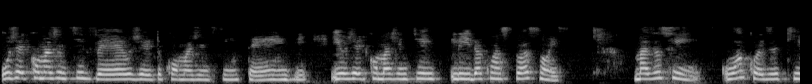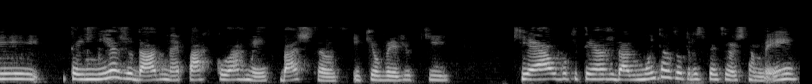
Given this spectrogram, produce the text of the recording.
o jeito como a gente se vê, o jeito como a gente se entende e o jeito como a gente lida com as situações. Mas, assim, uma coisa que tem me ajudado, né, particularmente, bastante, e que eu vejo que, que é algo que tem ajudado muitas outras pessoas também,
